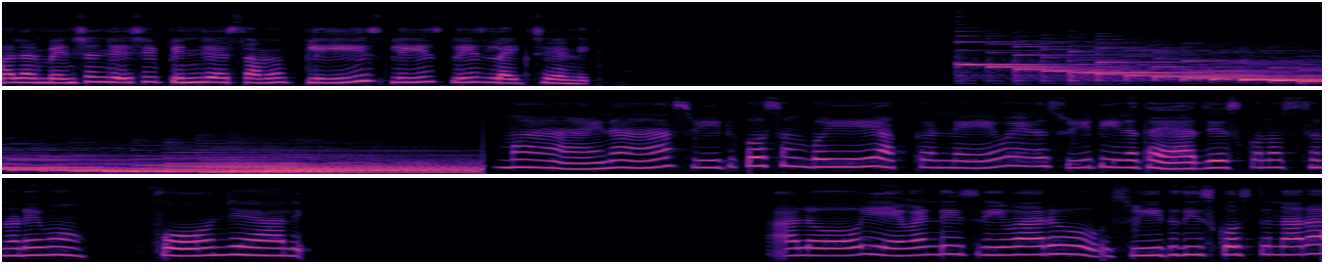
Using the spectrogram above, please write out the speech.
వాళ్ళని మెన్షన్ చేసి పిన్ చేస్తాము. ప్లీజ్ ప్లీజ్ ప్లీజ్ లైక్ చేయండి. మా ఆయన స్వీట్ కోసం పోయి అక్కడనే స్వీట్ ఈయన తయారు చేసుకొని వస్తున్నాడేమో. ఫోన్ చేయాలి. హలో ఏమండి శ్రీవారు? స్వీట్ తీసుకొస్తున్నారా?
